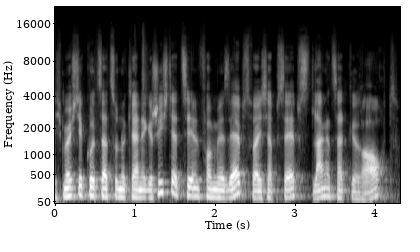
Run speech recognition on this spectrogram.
Ich möchte kurz dazu eine kleine Geschichte erzählen von mir selbst, weil ich habe selbst lange Zeit geraucht.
